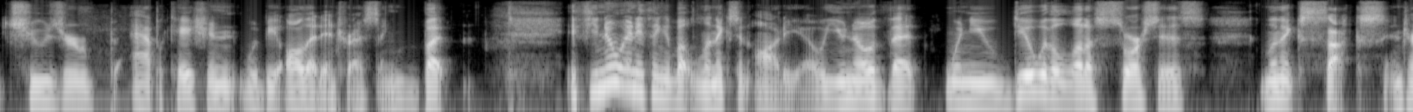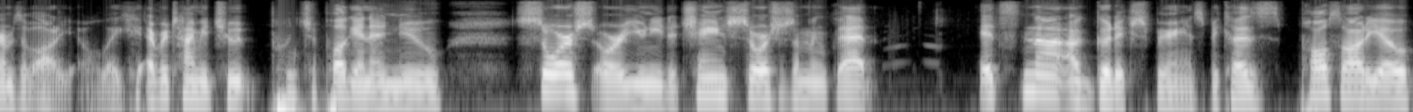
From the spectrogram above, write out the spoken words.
chooser application would be all that interesting, but if you know anything about Linux and audio, you know that when you deal with a lot of sources, Linux sucks in terms of audio. Like every time you cho- plug in a new source or you need to change source or something like that, it's not a good experience because Pulse Audio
